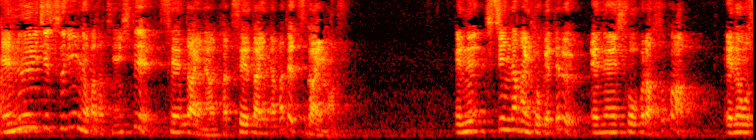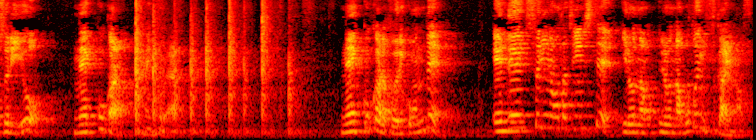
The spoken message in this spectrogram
NH3 の形にして生体な生体の中で使います、N、土の中に溶けてる NH4 プラスとか NO3 を根っこから根っこ根っこから取り込んで NH3 の形にしていろんないろんなことに使います。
